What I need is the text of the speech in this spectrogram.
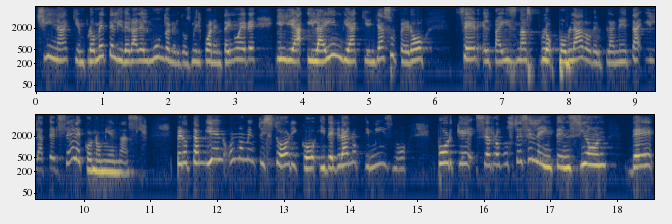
China, quien promete liderar el mundo en el 2049, y la, y la India, quien ya superó ser el país más poblado del planeta y la tercera economía en Asia pero también un momento histórico y de gran optimismo porque se robustece la intención de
